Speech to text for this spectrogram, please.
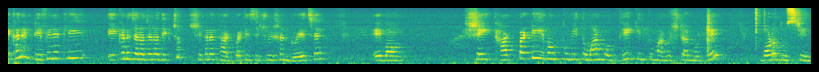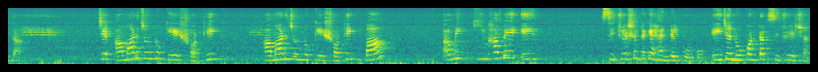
এখানে ডেফিনেটলি এখানে যারা যারা দেখছ, সেখানে থার্ড পার্টি সিচুয়েশন রয়েছে এবং সেই থার্ড পার্টি এবং তুমি তোমার মধ্যেই কিন্তু মানুষটার মধ্যে বড় দুশ্চিন্তা যে আমার জন্য কে সঠিক, আমার জন্য কে সঠিক বা আমি কীভাবে এই সিচুয়েশনটাকে হ্যান্ডেল করব। এই যে নো কন্ট্যাক্ট সিচুয়েশন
